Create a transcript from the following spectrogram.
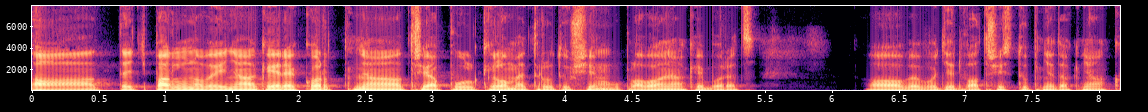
A teď padl nový nějaký rekord na 3,5 kilometru, tuším, hmm. uplaval nějaký borec. A ve vodě 2-3 stupně, tak nějak.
